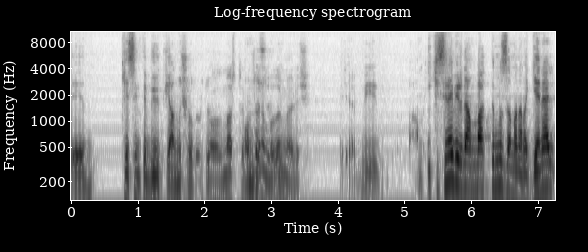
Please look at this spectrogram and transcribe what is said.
e, kesinlikle büyük yanlış olurdu. Olmaz tabii Onu da canım olur mu öyle şey? Ya bir- ama ikisine birden baktığımız zaman ama genel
